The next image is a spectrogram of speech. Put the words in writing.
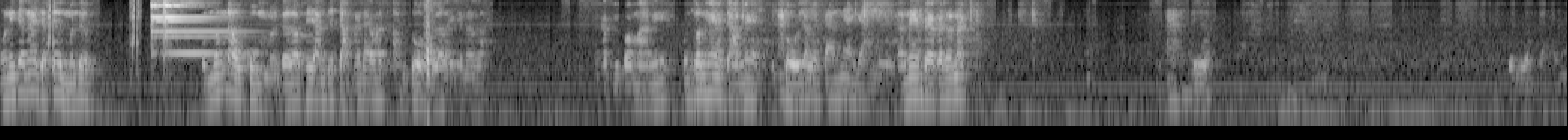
วันนี้ก็น่าจะตื้นเหมือนเดิม ผมต้องเดากลุ่มอะแต่เราพยายามจะจับให้ได้ว่าสามตัวคืออะไรแค่นั้นละนะครับอยู่ประมาณนี้คุณต้นให้อาจารย์แม่ผมโชว์อย่างดูอาจารย์แม่อย่างเลยอาจารย์แม่แปลไปแล้วนะอะดูตัวรวมกันเอาไหม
